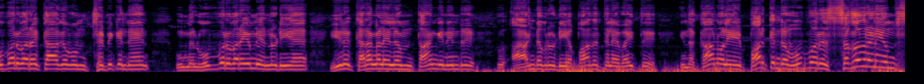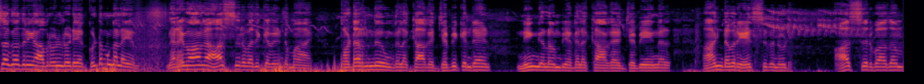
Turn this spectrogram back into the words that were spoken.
ஒவ்வொருவருக்காகவும் ஜெபிக்கின்றேன். உங்கள் ஒவ்வொருவரையும் என்னுடைய இரு கரங்களிலும் தாங்கி நின்று ஆண்டவருடைய பாதத்தில் வைத்து இந்த காணொளியை பார்க்கின்ற ஒவ்வொரு சகோதரனையும் சகோதரியும் அவர்களுடைய குடும்பங்களையும் நிறைவாக ஆசீர்வதிக்க வேண்டுமாய் தொடர்ந்து உங்களுக்காக ஜெபிக்கின்றேன். நீங்களும் எங்களுக்காக ஜெபியுங்கள். ஆண்டவர் இயேசுவனுடைய ஆசீர்வாதம்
